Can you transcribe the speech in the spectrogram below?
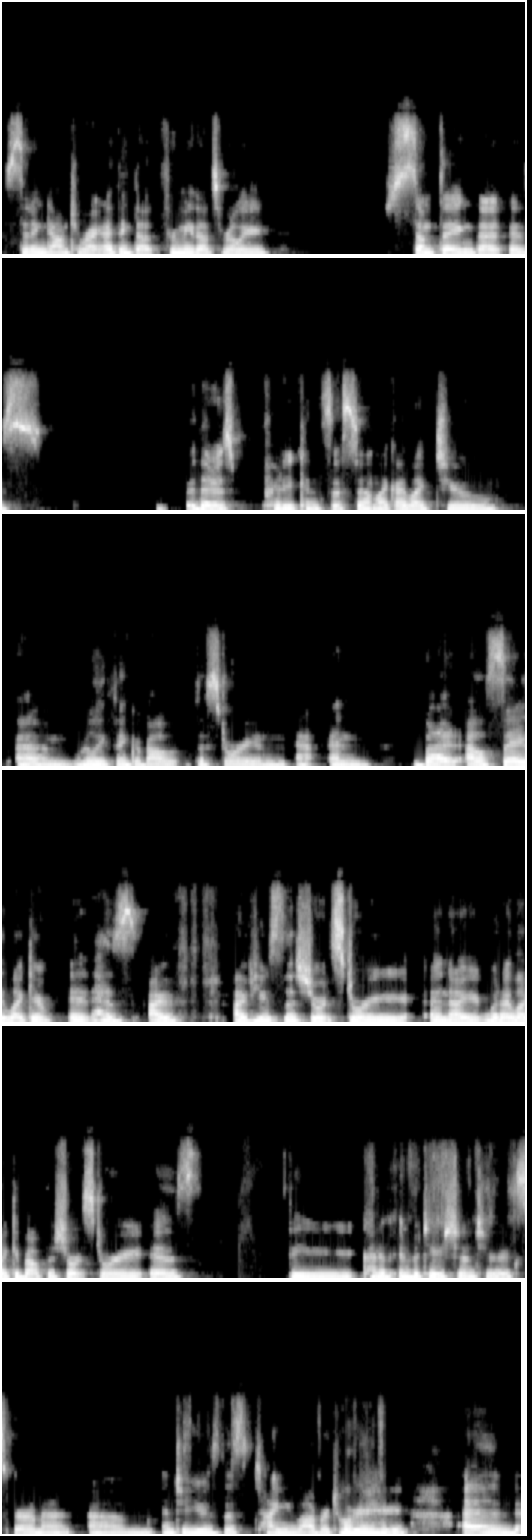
sitting down to write. I think that for me, that's really something that is that is pretty consistent. Like I like to um, really think about the story and and but I'll say like it it has I've I've used the short story and I what I like about the short story is the kind of invitation to experiment um, and to use this tiny laboratory and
